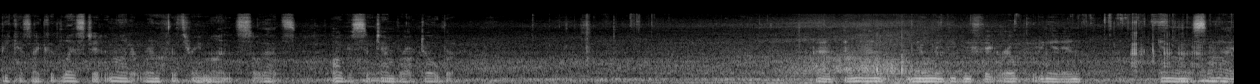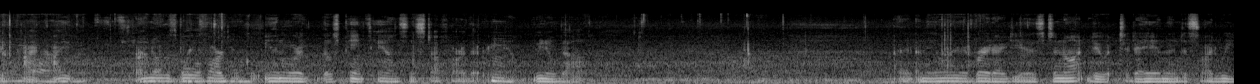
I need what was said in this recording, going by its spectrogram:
Because I could list it and let it run for three months, so that's August, September, October. And, and then, you know, maybe we figure out putting it in, in on the side. I, I, I know the boulevard will go in where those paint cans and stuff are there, you hmm. know, we know that. And, and the only bright idea is to not do it today and then decide we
